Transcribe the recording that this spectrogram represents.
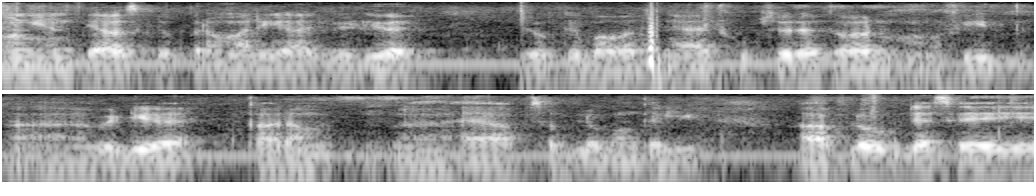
ओनियन प्याज के ऊपर हमारी आज वीडियो है, जो कि बहुत नहायत खूबसूरत और मुफीद वीडियो है कारम है आप सब लोगों के लिए। आप लोग जैसे ये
